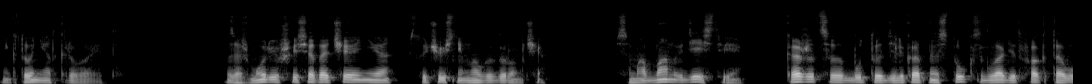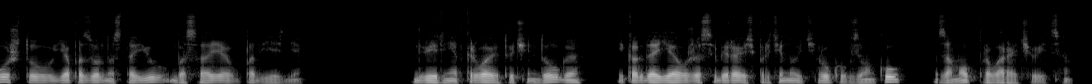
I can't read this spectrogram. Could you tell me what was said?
Никто не открывает. Зажмурившись от отчаяния, стучусь немного громче. Самообман в действии. Кажется, будто деликатный стук сгладит факт того, что я позорно стою, босая в подъезде. Дверь не открывают очень долго, и когда я уже собираюсь протянуть руку к звонку, замок проворачивается.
